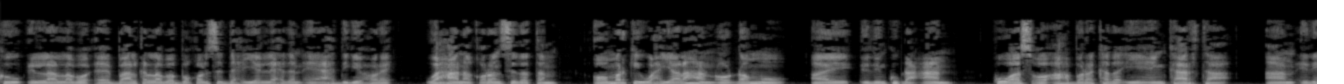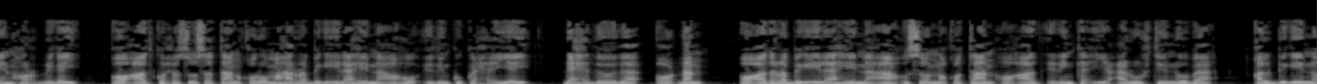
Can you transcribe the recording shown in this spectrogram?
kow ilaa labo ee baalka laba boqol saddex iyo lixdan ee ahdigii hore. Waxaana qoran sida tan oo markii waxyaalahan oo dhammu ay idinku dhacaan kuwaas oo ah barakada iyo inkaarta aan idin hordhigay oo aad ku xusuusataan qurumaha rabbiga ilaahiinna ahuu idinku kaxeeyey dhexdooda oo dhan oo aad rabbiga ilaahiinna ah u soo noqotaan oo aad idinka iyo carruurtiinnuba qalbigiinna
